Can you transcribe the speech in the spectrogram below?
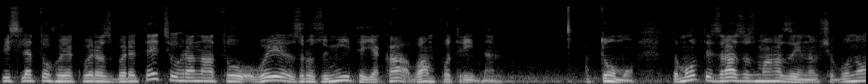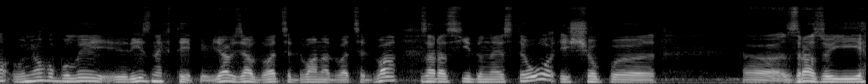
після того, як ви розберете цю гранату, ви зрозумієте, яка вам потрібна. Тому домовтесь зразу з магазином, щоб воно у нього були різних типів. Я взяв 22 на 22. Зараз їду на СТО і щоб е, е, зразу її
